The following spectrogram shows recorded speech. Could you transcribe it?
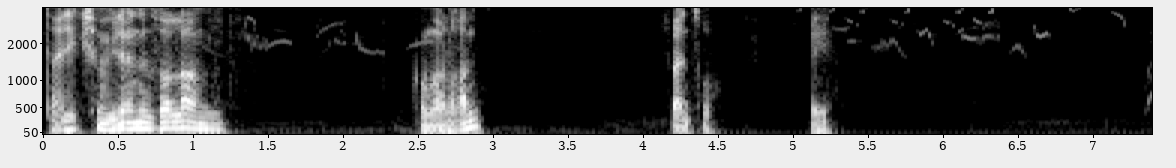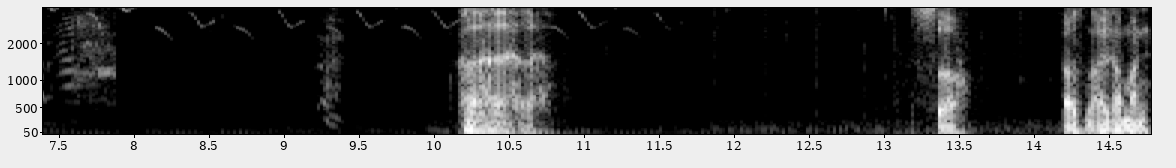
Da liegt schon wieder eine Salami. Kommen wir dran? Scheint so. Okay. so. Da ist ein alter Mann.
